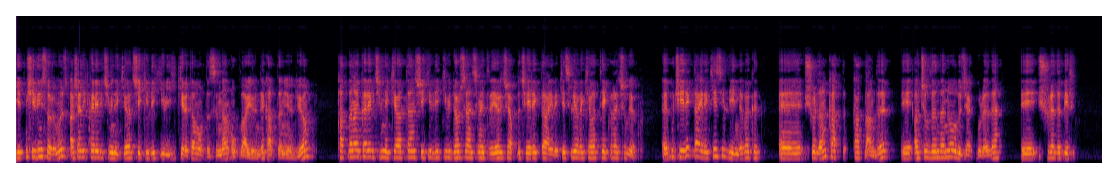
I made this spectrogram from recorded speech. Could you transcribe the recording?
77. sorumuz aşağıdaki kare biçimindeki kağıt şekildeki gibi iki kere tam ortasından oklar yönünde katlanıyor diyor. Katlanan kare biçimindeki kağıttan şekildeki gibi 4 cm yarıçaplı çeyrek daire kesiliyor ve kağıt tekrar açılıyor. E, bu çeyrek daire kesildiğinde bakın e, şuradan kat, katlandı. E, açıldığında ne olacak burada? E, şurada bir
